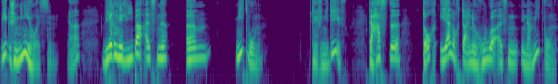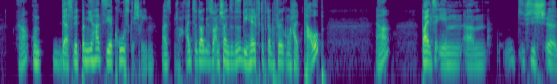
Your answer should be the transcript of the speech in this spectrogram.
wirklich ein Mini-Häuschen, ja, wäre mir lieber als eine ähm, Mietwohnung. Definitiv. Da hast du doch eher noch deine Ruhe als in, in einer Mietwohnung. Ja, und das wird bei mir halt sehr groß geschrieben. Also heutzutage ist so anscheinend sowieso die Hälfte der Bevölkerung halb taub. Ja, weil sie eben ähm, sich äh,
